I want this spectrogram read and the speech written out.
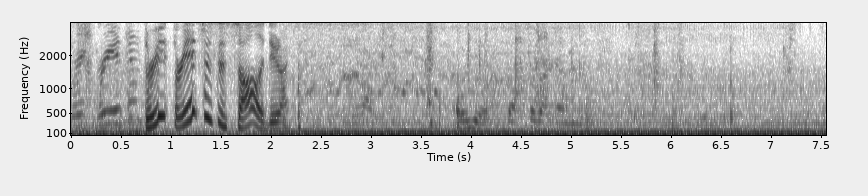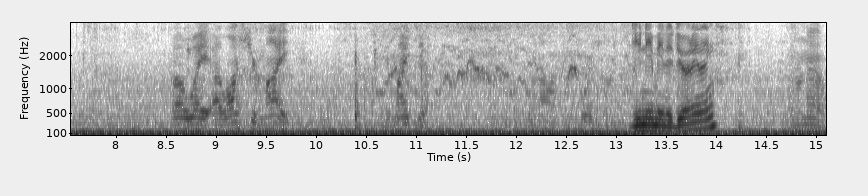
Three, three inches? three three inches is solid, dude. Oh, yeah. Oh wait, I lost your mic. Your mic just went off, unfortunately. Do you need me to do anything? I don't know.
